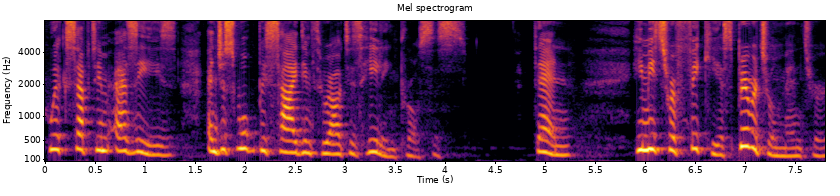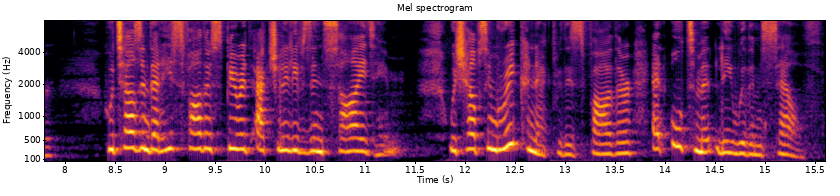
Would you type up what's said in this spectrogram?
who accept him as he is and just walk beside him throughout his healing process. Then, he meets Rafiki, a spiritual mentor, who tells him that his father's spirit actually lives inside him, which helps him reconnect with his father and ultimately with himself.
